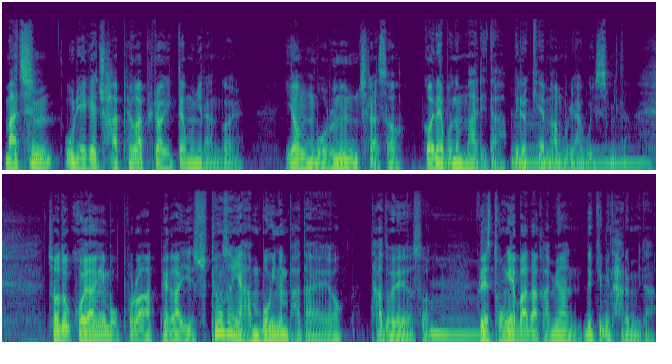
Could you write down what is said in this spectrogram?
마침 우리에게 좌표가 필요하기 때문이란 걸 영 모르는 눈치라서 꺼내보는 말이다. 이렇게 마무리하고 있습니다. 저도 고향의 목포로 앞에가 이 수평선이 안 보이는 바다예요. 다도해여서. 그래서 동해바다 가면 느낌이 다릅니다.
